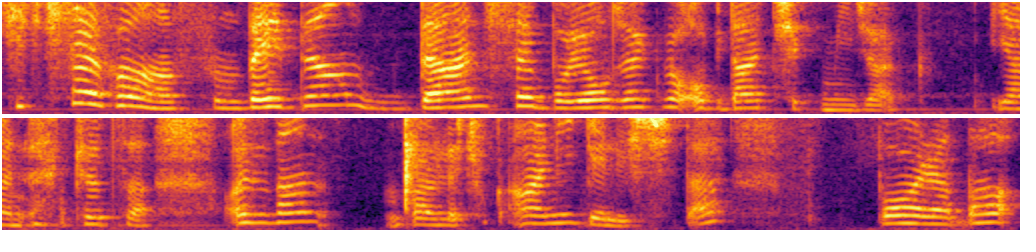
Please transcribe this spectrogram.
hiçbir şey yapamazsın. Değdiğin, değen şey boya olacak ve o bir daha çıkmayacak. Yani kötü. O yüzden böyle çok ani gelişti. Bu arada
